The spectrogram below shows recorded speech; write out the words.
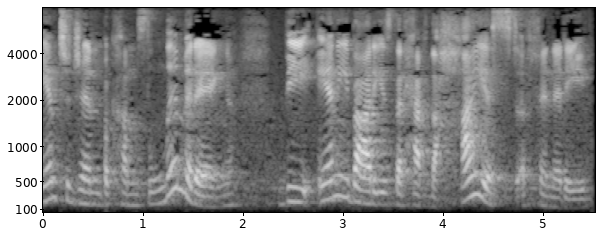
antigen becomes limiting, the antibodies that have the highest affinity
